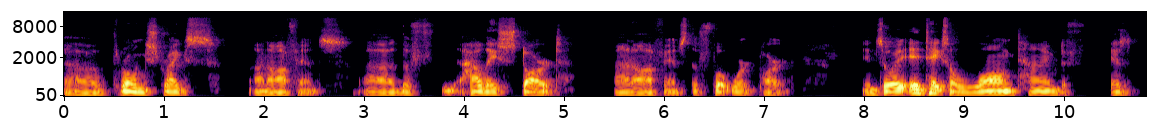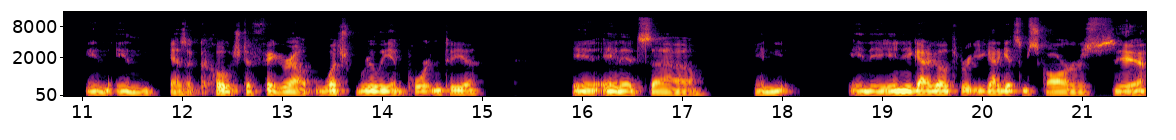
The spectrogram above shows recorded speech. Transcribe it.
uh, throwing strikes on offense, uh, the how they start on offense, the footwork part, and so it, it, takes a long time to as in in as a coach to figure out what's really important to you, and, and it's uh and and, and you got to go through you got to get some scars yeah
